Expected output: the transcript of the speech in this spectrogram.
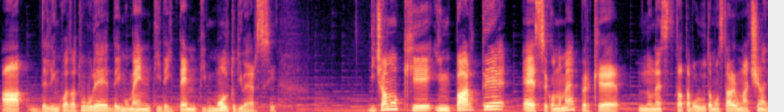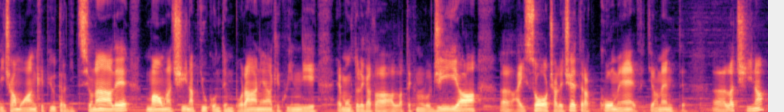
ha delle inquadrature, dei momenti, dei tempi molto diversi Diciamo che in parte è secondo me perché non è stata voluta mostrare una Cina diciamo anche più tradizionale, ma una Cina più contemporanea che quindi è molto legata alla tecnologia, eh, ai social, eccetera, come è effettivamente eh, la Cina.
